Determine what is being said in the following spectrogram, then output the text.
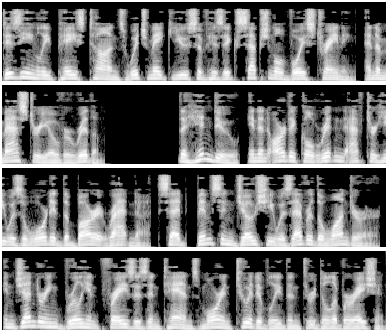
dizzyingly paced tones which make use of his exceptional voice training, and a mastery over rhythm. The Hindu, in an article written after he was awarded the Bharat Ratna, said, Bhimsen Joshi was ever the wanderer, engendering brilliant phrases and tans more intuitively than through deliberation.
